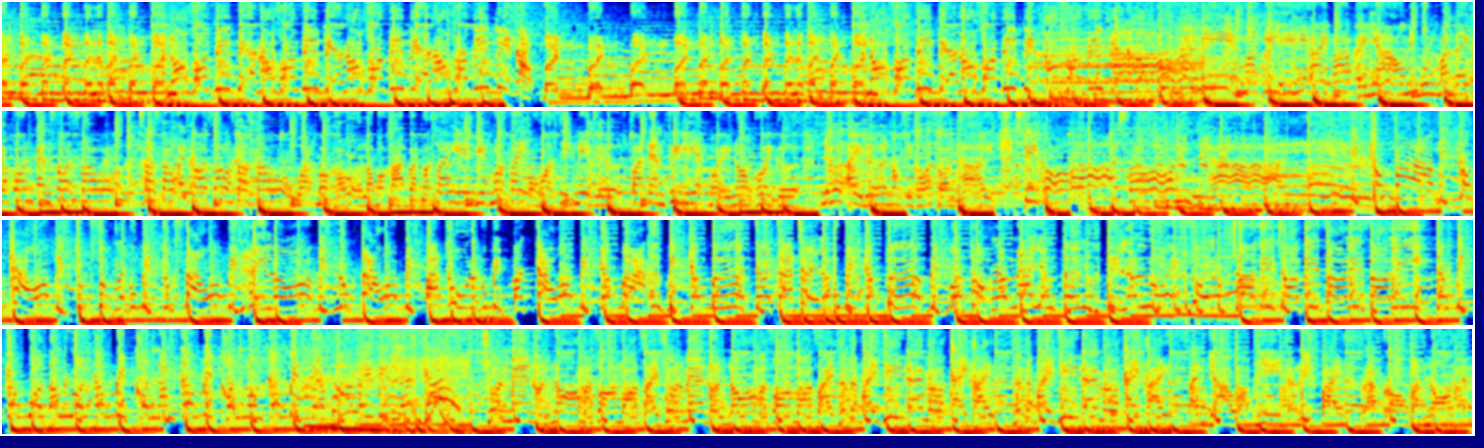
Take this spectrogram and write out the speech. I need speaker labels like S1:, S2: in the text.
S1: น
S2: ้องสอนพี่เบียน้องสอนพี่เบียน้องสอนพี่เบียน้องสอนพี่เบียเบิ้
S1: ลเบิ้เบิ้เบิ้เบิ้เบิ้เบิ้เบิ้เบิ้เบิ้เบิ้เบ
S2: ิ้ลน้อนเบน้อนเบน้อนเบน้อ
S3: นให้นี่บุญบนไดนกันเศร้เศร้เศร้เบ่เขาเบ่ขบ่ใบนเจนแอนเบนเกิเด้เด้น้อขอสอนทา
S2: ไปรับรอง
